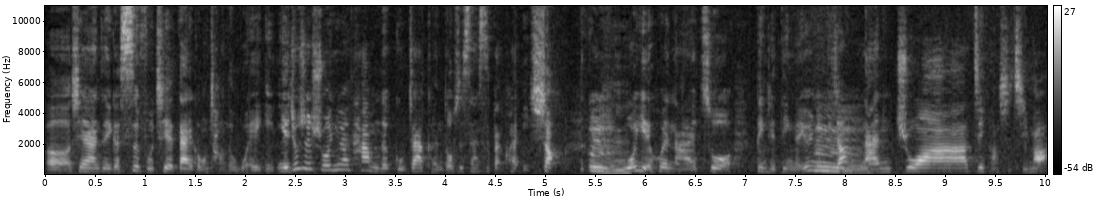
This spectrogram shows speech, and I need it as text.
呃现在这个伺服器的代工厂的唯一，也就是说，因为他们的股价可能都是三四百块以上，嗯，我也会拿来做定期定额，因为你比较难抓进场时机嘛，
